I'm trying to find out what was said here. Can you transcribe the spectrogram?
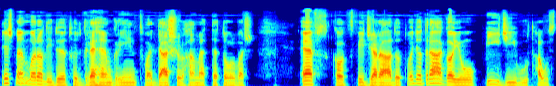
és nem marad időt, hogy Graham Greene-t vagy Dashiell Hammettet olvas, F. Scott Fitzgeraldot, vagy a drága jó P.G. Woodhouse-t,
